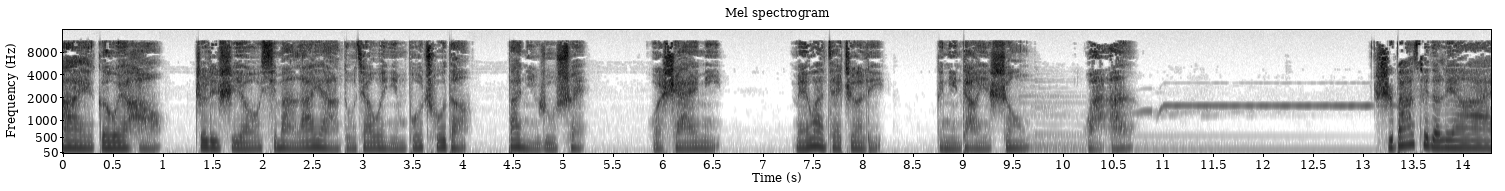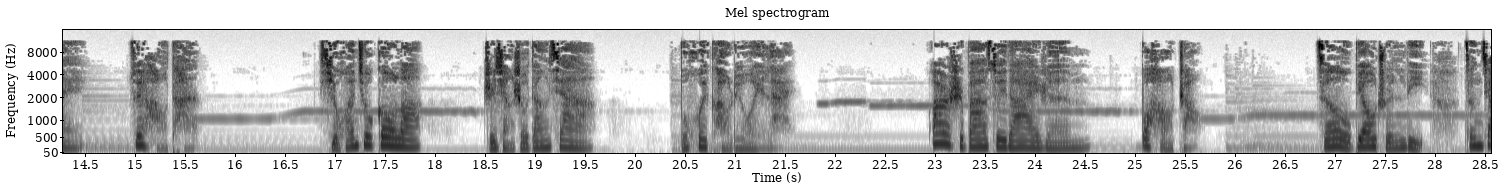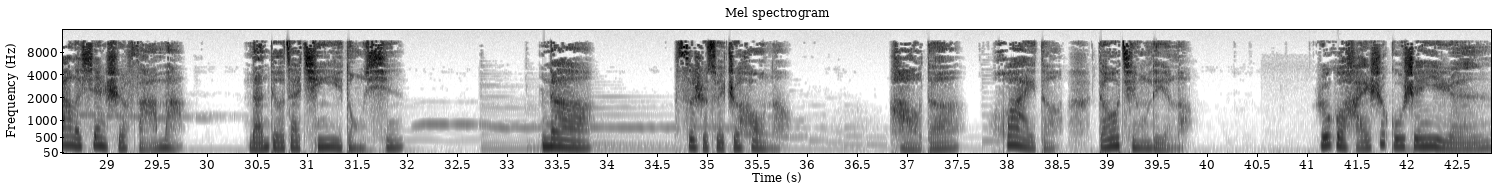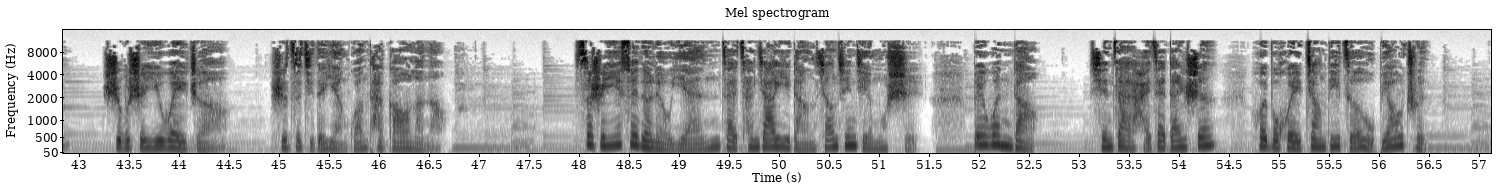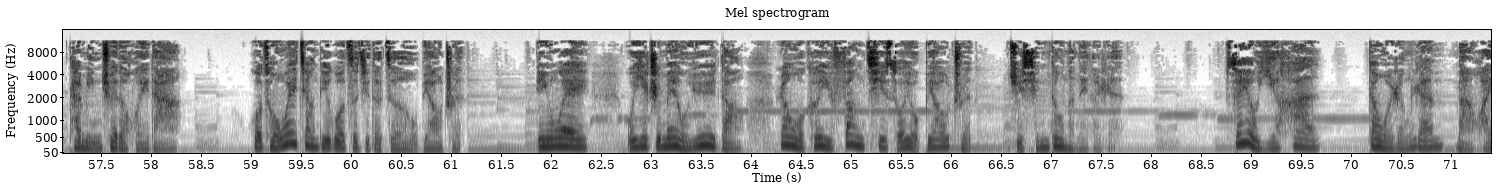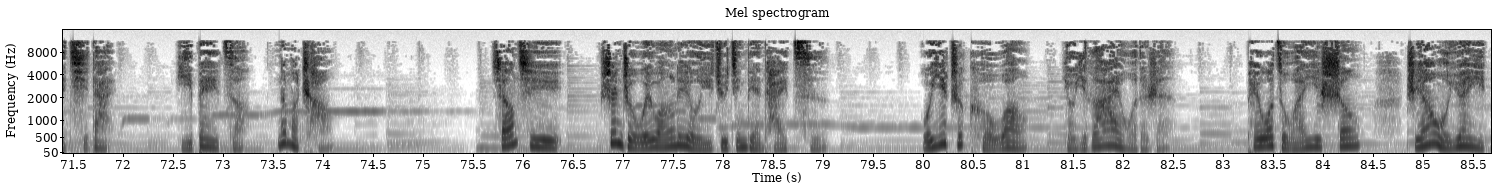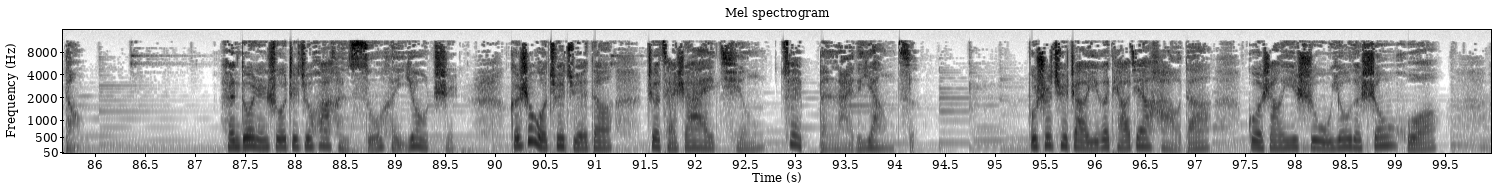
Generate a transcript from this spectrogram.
嗨，各位好，这里是由喜马拉雅独家为您播出的《伴你入睡》，我是艾米，每晚在这里跟您道一声晚安。十八岁的恋爱最好谈，喜欢就够了，只享受当下，不会考虑未来。二十八岁的爱人不好找，择偶标准里增加了现实砝码。难得再轻易动心。那四十岁之后呢？好的、坏的都经历了。如果还是孤身一人，是不是意味着是自己的眼光太高了呢？四十一岁的柳岩在参加一档相亲节目时，被问到：“现在还在单身，会不会降低择偶标准？”她明确的回答。我从未降低过自己的择偶标准，因为我一直没有遇到让我可以放弃所有标准去心动的那个人。虽有遗憾，但我仍然满怀期待。一辈子那么长，想起《胜者为王》里有一句经典台词：“我一直渴望有一个爱我的人，陪我走完一生，只要我愿意等。”很多人说这句话很俗很幼稚，可是我却觉得这才是爱情最本来的样子。不是去找一个条件好的，过上衣食无忧的生活，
